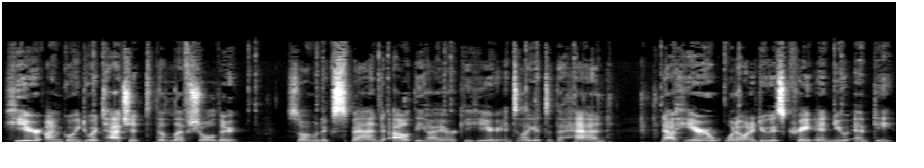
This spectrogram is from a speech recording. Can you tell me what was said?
Here I'm going to attach it to the left shoulder, so I'm going to expand out the hierarchy here until I get to the hand. Now here, what I want to do is create a new empty,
